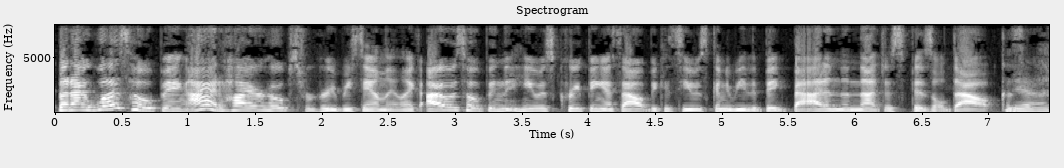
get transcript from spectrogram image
But I was hoping, I had higher hopes for Creepy Stanley. Like, I was hoping that he was creeping us out because he was going to be the big bad, and then that just fizzled out. Because Yeah.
